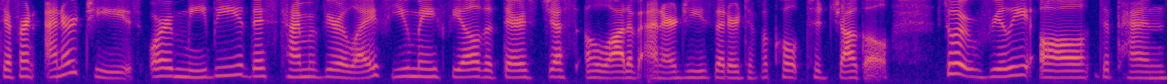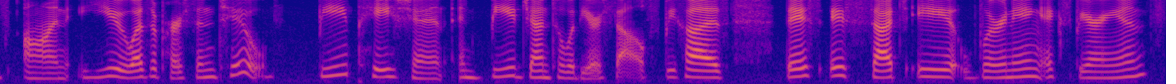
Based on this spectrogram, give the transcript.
different energies. Or maybe this time of your life, you may feel that there's just a lot of energies that are difficult to juggle. So it really all depends on you as a person, too be patient and be gentle with yourself because this is such a learning experience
